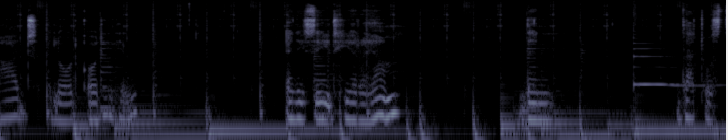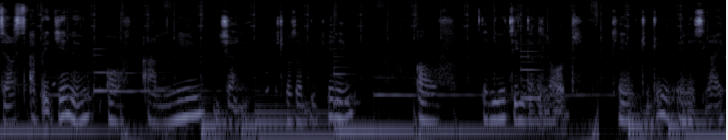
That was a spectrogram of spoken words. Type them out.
heard the Lord calling him and he said, Here I am, then that was just a beginning of a new journey. It was a beginning of the new thing that the Lord came to do in his life.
